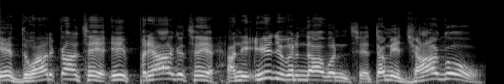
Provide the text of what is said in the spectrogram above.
એ દ્વારકા છે, એ પ્રયાગ છે, અને એ જ વૃંદાવન છે. તમે જાગો.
